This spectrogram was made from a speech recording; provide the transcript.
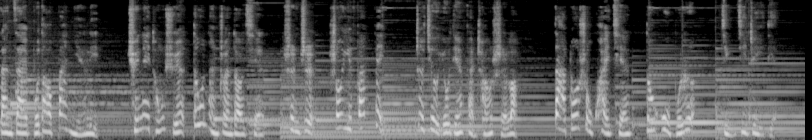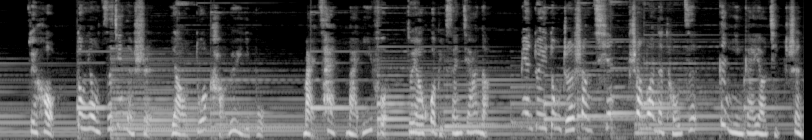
但在不到半年里，群内同学都能赚到钱，甚至收益翻倍，这就有点反常识了。大多数快钱都捂不热，谨记这一点。最后，动用资金的事要多考虑一步，买菜买衣服都要货比三家呢。面对动辄上千上万的投资，更应该要谨慎。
